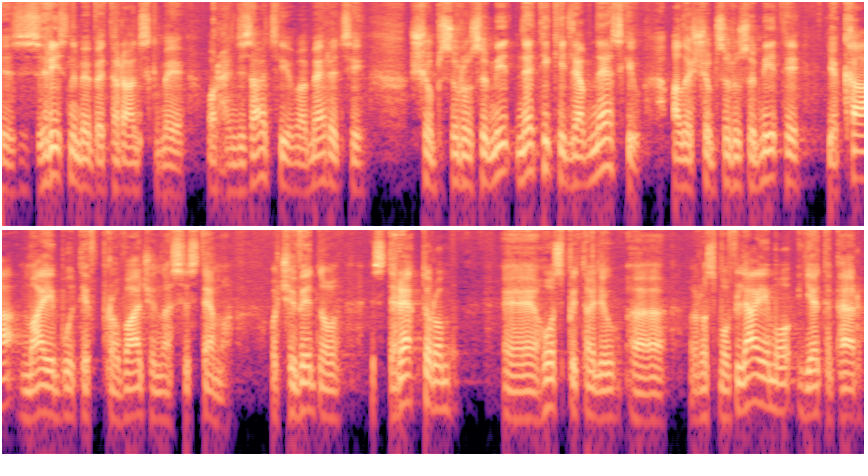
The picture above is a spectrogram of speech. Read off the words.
е, з різними ветеранськими організаціями в Америці, щоб зрозуміти не тільки для внесків, але щоб зрозуміти, яка має бути впроваджена система. Очевидно, з директором е, госпіталю е, розмовляємо. Є тепер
